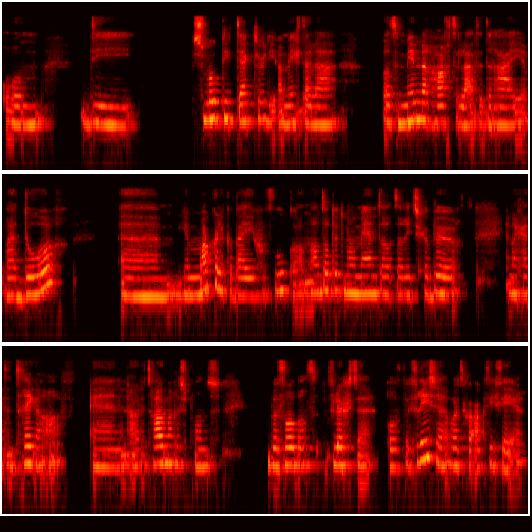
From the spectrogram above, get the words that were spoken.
om die smoke detector, die amygdala, wat minder hard te laten draaien, waardoor um, je makkelijker bij je gevoel kan. Want op het moment dat er iets gebeurt en dan gaat een trigger af en een oude traumarespons, bijvoorbeeld vluchten of bevriezen, wordt geactiveerd,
